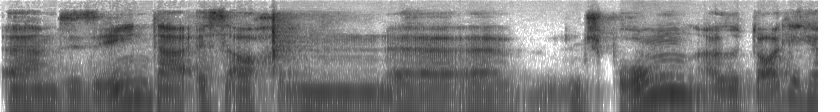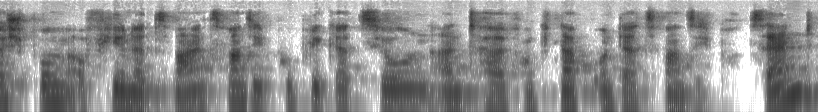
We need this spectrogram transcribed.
Ähm, Sie sehen, da ist auch ein, äh, ein, Sprung, also deutlicher Sprung auf 422 Publikationen, Anteil von knapp unter 20 Prozent.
